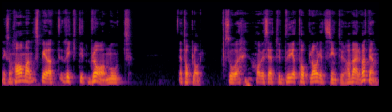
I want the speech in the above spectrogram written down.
liksom, har man spelat riktigt bra mot ett topplag så har vi sett hur det topplaget i sin tur har värvat en.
